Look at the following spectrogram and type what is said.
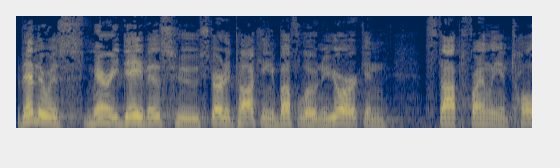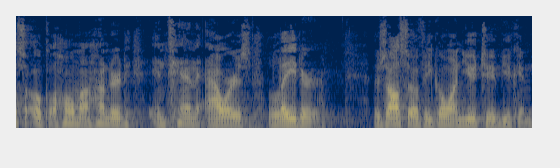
Then there was Mary Davis, who started talking in Buffalo, New York, and stopped finally in Tulsa, Oklahoma, 110 hours later. There's also, if you go on YouTube, you can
